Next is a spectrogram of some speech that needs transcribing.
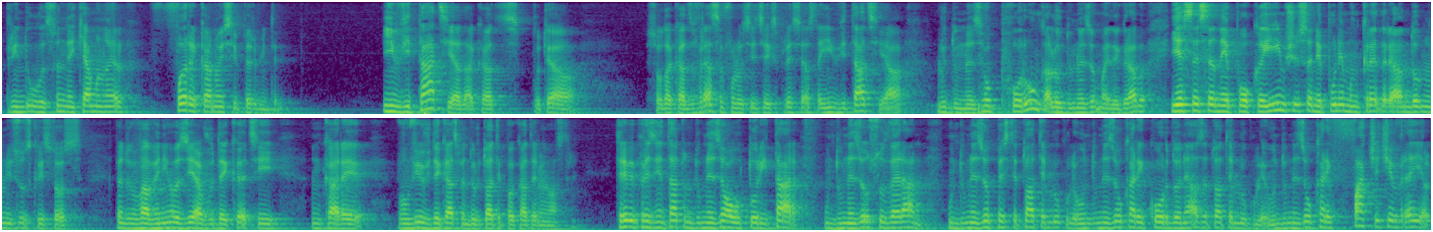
prin Duhul Sfânt, ne cheamă la El fără ca noi să-i permitem. Invitația, dacă ați putea sau dacă ați vrea să folosiți expresia asta, invitația lui Dumnezeu, porunca lui Dumnezeu mai degrabă, este să ne pocăim și să ne punem încrederea în Domnul Isus Hristos. Pentru că va veni o zi a judecății în care vom fi judecați pentru toate păcatele noastre. Trebuie prezentat un Dumnezeu autoritar, un Dumnezeu suveran, un Dumnezeu peste toate lucrurile, un Dumnezeu care coordonează toate lucrurile, un Dumnezeu care face ce vrea El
